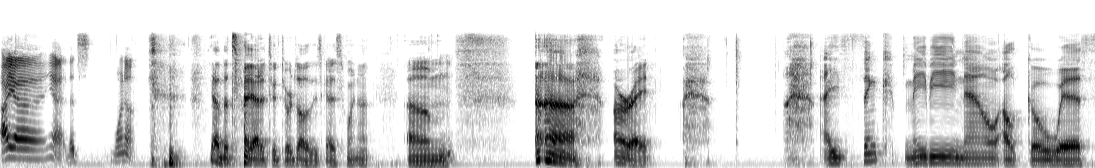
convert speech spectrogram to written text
I, uh, yeah, that's why not. yeah, that's my attitude towards all of these guys. Why not? Um, mm-hmm. all right. I think maybe now I'll go with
